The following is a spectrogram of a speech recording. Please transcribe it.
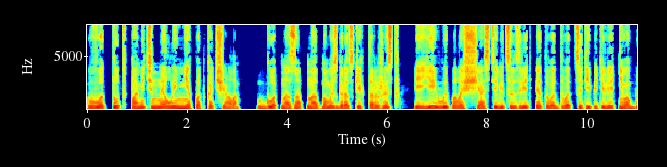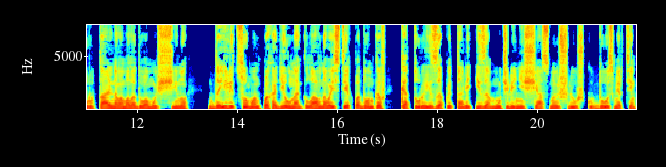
Вот тут память Неллы не подкачала. Год назад на одном из городских торжеств и ей выпало счастье лицезреть этого 25-летнего брутального молодого мужчину, да и лицом он походил на главного из тех подонков, которые запытали и замучили несчастную шлюшку до смерти.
